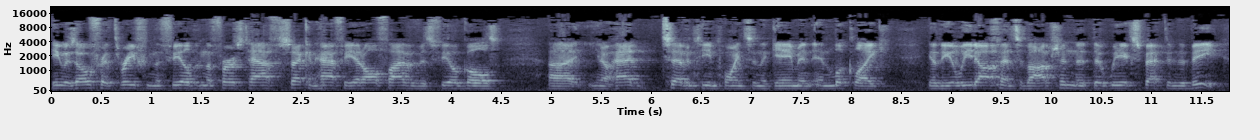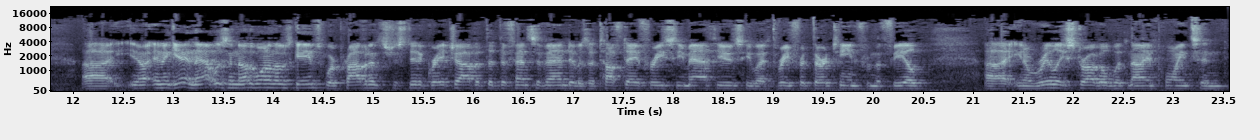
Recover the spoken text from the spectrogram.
He was 0 for 3 from the field in the first half. Second half, he had all five of his field goals. Uh, you know, had 17 points in the game and, and looked like you know the elite offensive option that, that we expect him to be. Uh, you know, and again, that was another one of those games where Providence just did a great job at the defensive end. It was a tough day for EC Matthews. He went three for 13 from the field. Uh, you know, really struggled with nine points and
